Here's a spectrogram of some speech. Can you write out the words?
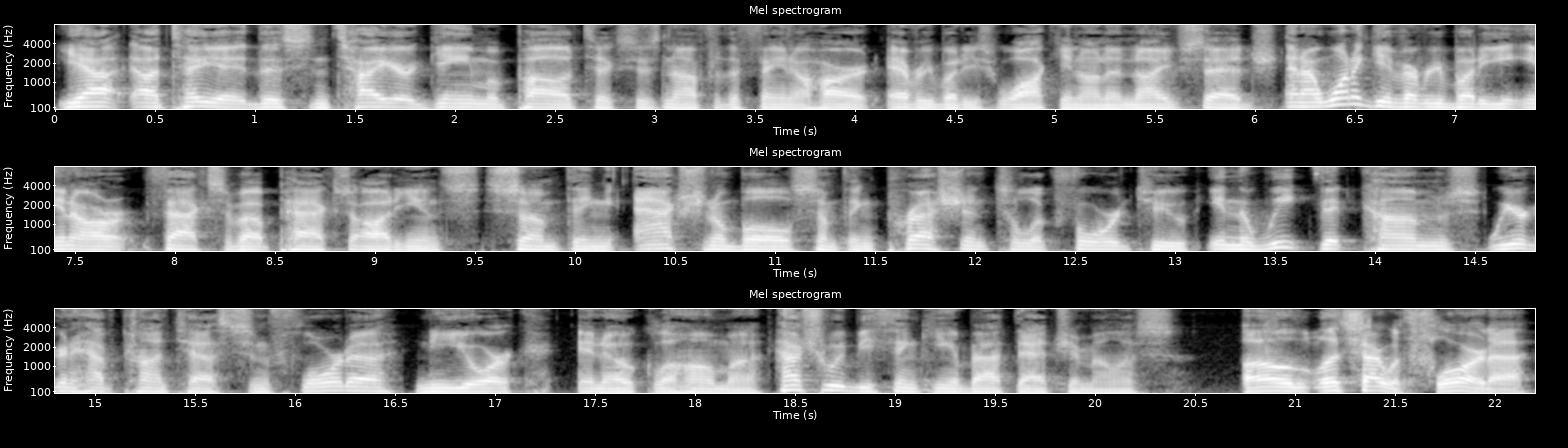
Yeah, I'll tell you, this entire game of politics is not for the faint of heart. Everybody's walking on a knife's edge. And I want to give everybody in our Facts About PACs audience something actionable, something prescient to look forward to. In the week that comes, we are going to have contests in Florida, New York, and Oklahoma. How should we be thinking about that, Jim Ellis? Oh, let's start with Florida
